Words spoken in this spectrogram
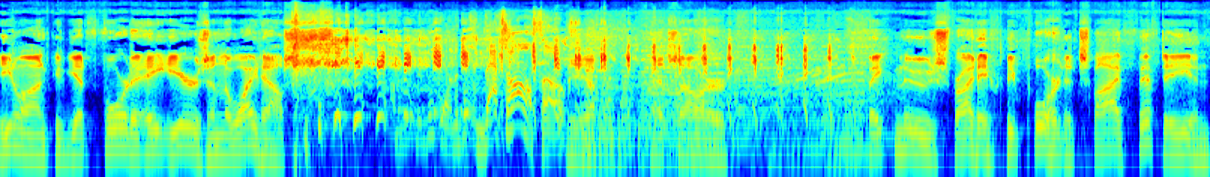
Elon could get four to eight years in the White House. That's all, folks. yep, that's our fake news Friday report. It's five fifty, and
